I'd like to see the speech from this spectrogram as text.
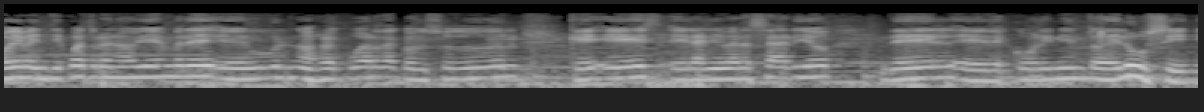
hoy 24 de noviembre eh, Google nos recuerda con su doodle que es el aniversario del eh, descubrimiento de Lucy,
